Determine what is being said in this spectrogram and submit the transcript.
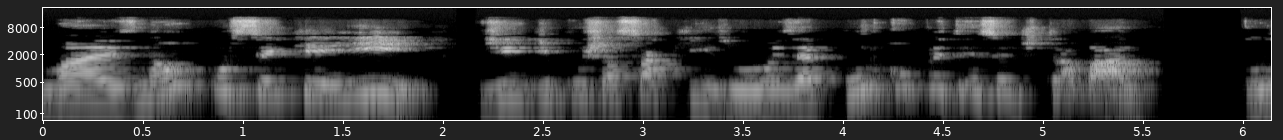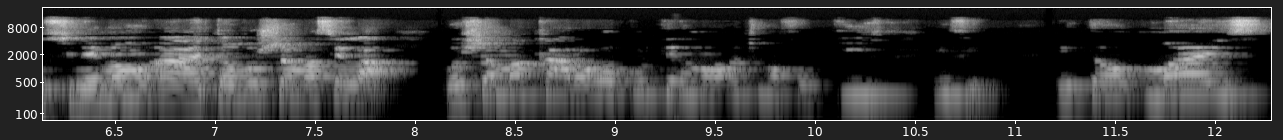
mas não por ser QI de, de puxa-saquismo, mas é por competência de trabalho. No cinema, ah, então vou chamar, sei lá, vou chamar Carol por ter uma ótima foquista, enfim. Então, mas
